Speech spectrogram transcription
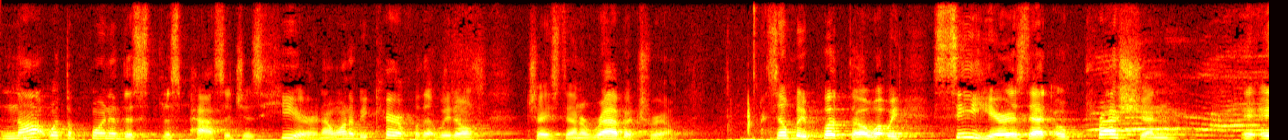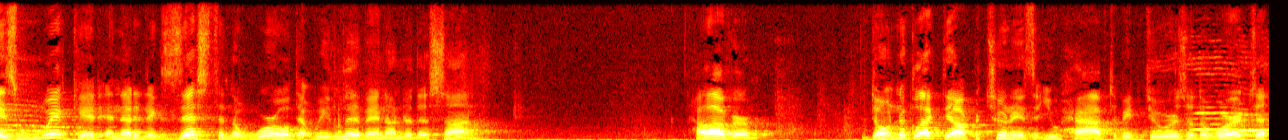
not what the point of this, this passage is here, and I want to be careful that we don't chase down a rabbit trail. Simply put, though, what we see here is that oppression is wicked and that it exists in the world that we live in under the sun. However, don't neglect the opportunities that you have to be doers of the word, to,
